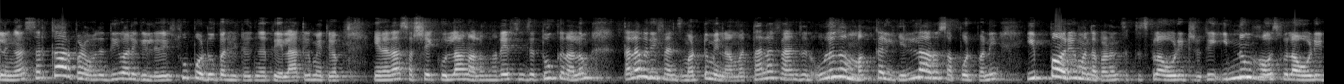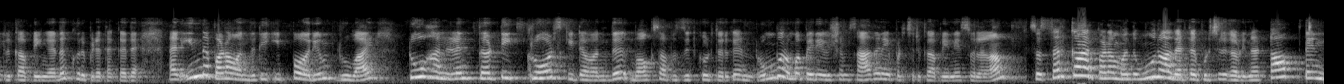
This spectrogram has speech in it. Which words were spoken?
இல்லைங்க சர்க்கார் படம் வந்து தீபாவளிக்கு சூப்பர் டூப்பர் ஹிட்டுங்கிறது எல்லாத்துக்குமே தெரியும். என்னதான் சர்ச்சைக்கு உள்ளானாலும் நிறைய சீன்ஸை தூக்குனாலும் தளபதி ஃபேன்ஸ் மட்டும் இல்லாமல் தலை ஃபேன்ஸ் உலக மக்கள் எல்லாரும் சப்போர்ட் பண்ணி இப்போ வரையும் அந்த படம் சக்ஸஸ்ஃபுல்லாக ஓடிட்டு இருக்கு இன்னும் ஹவுஸ்ஃபுல்லாக ஓடிட்டு இருக்கு அப்படிங்கிறது குறிப்பிடத்தக்கது. அண்ட் இந்த படம் வந்துட்டு இப்போ வரையும் ரூபாய் two hundred and thirty crores கிட்ட வந்து பாக்ஸ் ஆஃபீஸ் ஹிட் கொடுத்துருக்கு. அண்ட் ரொம்ப ரொம்ப பெரிய விஷயம் சாதனை பிடிச்சிருக்கு அப்படின்னே சொல்லலாம். ஸோ சர்க்கார் படம் வந்து மூணாவது இடத்த பிடிச்சிருக்கு அப்படின்னா டாப் டென்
